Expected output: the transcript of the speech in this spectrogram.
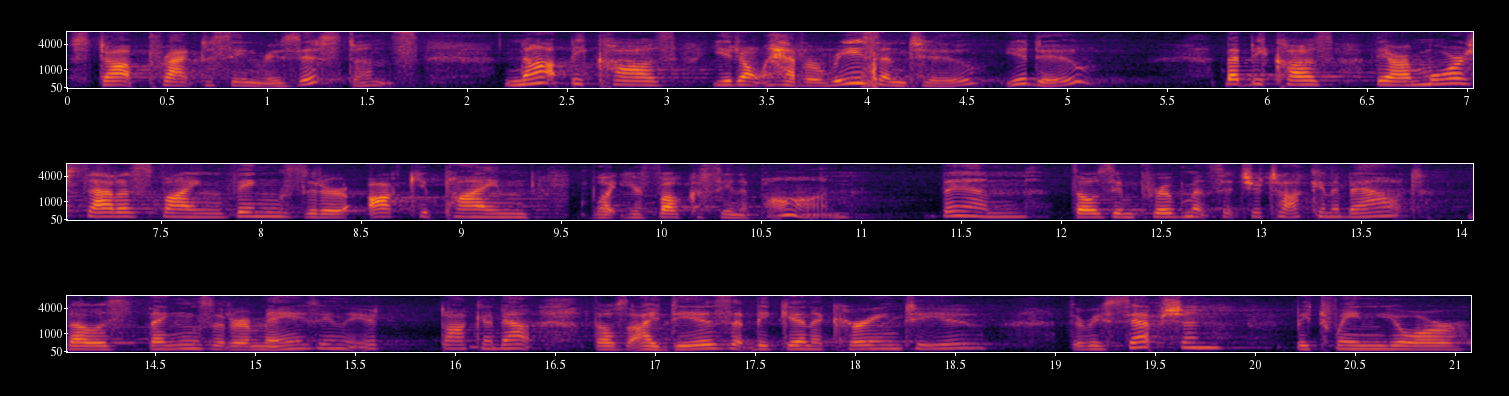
stop practicing resistance not because you don't have a reason to you do but because there are more satisfying things that are occupying what you're focusing upon then those improvements that you're talking about those things that are amazing that you're talking about those ideas that begin occurring to you the reception between your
